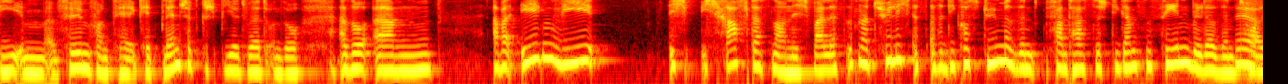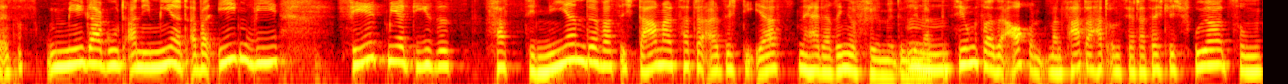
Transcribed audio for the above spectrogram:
die im Film von Kate Blanchett gespielt wird und so. Also, ähm, aber irgendwie ich, ich raff das noch nicht, weil es ist natürlich, es, also die Kostüme sind fantastisch, die ganzen Szenenbilder sind ja. toll, es ist mega gut animiert, aber irgendwie fehlt mir dieses Faszinierende, was ich damals hatte, als ich die ersten Herr der Ringe-Filme gesehen mhm. habe. Beziehungsweise auch, und mein Vater hat uns ja tatsächlich früher zum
